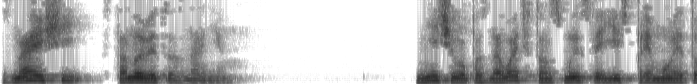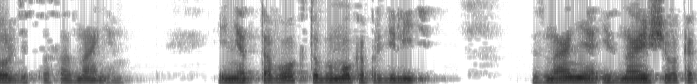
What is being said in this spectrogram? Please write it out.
Знающий становится знанием. Нечего познавать в том смысле есть прямое тождество со знанием. И нет того, кто бы мог определить знания и знающего как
